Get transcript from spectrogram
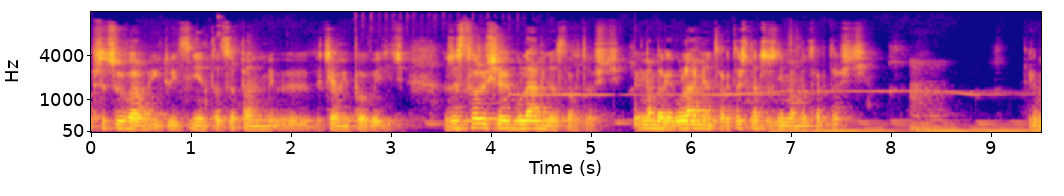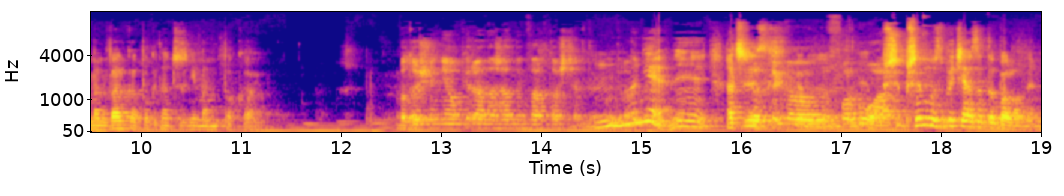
przeczuwam intuicyjnie to, co Pan y, chciał mi powiedzieć, że stworzył się regulamin otwartości. Jak mamy regulamin otwartości, znaczy, że nie mamy otwartości. Jak mamy walkę o pokój, znaczy, że nie mamy pokoju. Bo to się nie opiera na żadnych wartościach. Tak No nie, nie, nie. Znaczy, To jest tylko formuła. Przy, przymus bycia zadowolonym.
